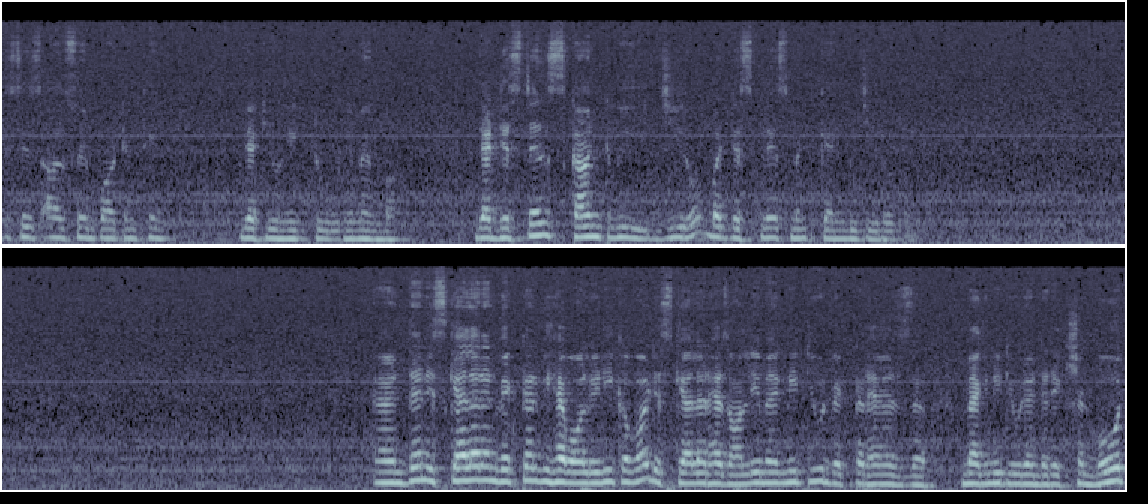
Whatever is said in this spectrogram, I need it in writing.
This is also important thing that you need to remember that distance can't be zero but displacement can be zero. And then scalar and vector we have already covered. Scalar has only magnitude vector has uh, magnitude and direction both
